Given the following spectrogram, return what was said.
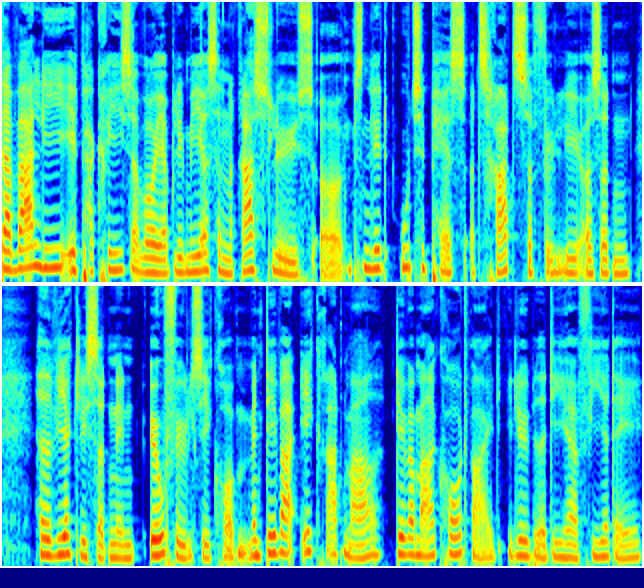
Der var lige et par kriser, hvor jeg blev mere sådan restløs og sådan lidt utilpas og træt selvfølgelig, og sådan havde virkelig sådan en øvfølelse i kroppen. Men det var ikke ret meget. Det var meget kortvarigt i løbet af de her fire dage.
